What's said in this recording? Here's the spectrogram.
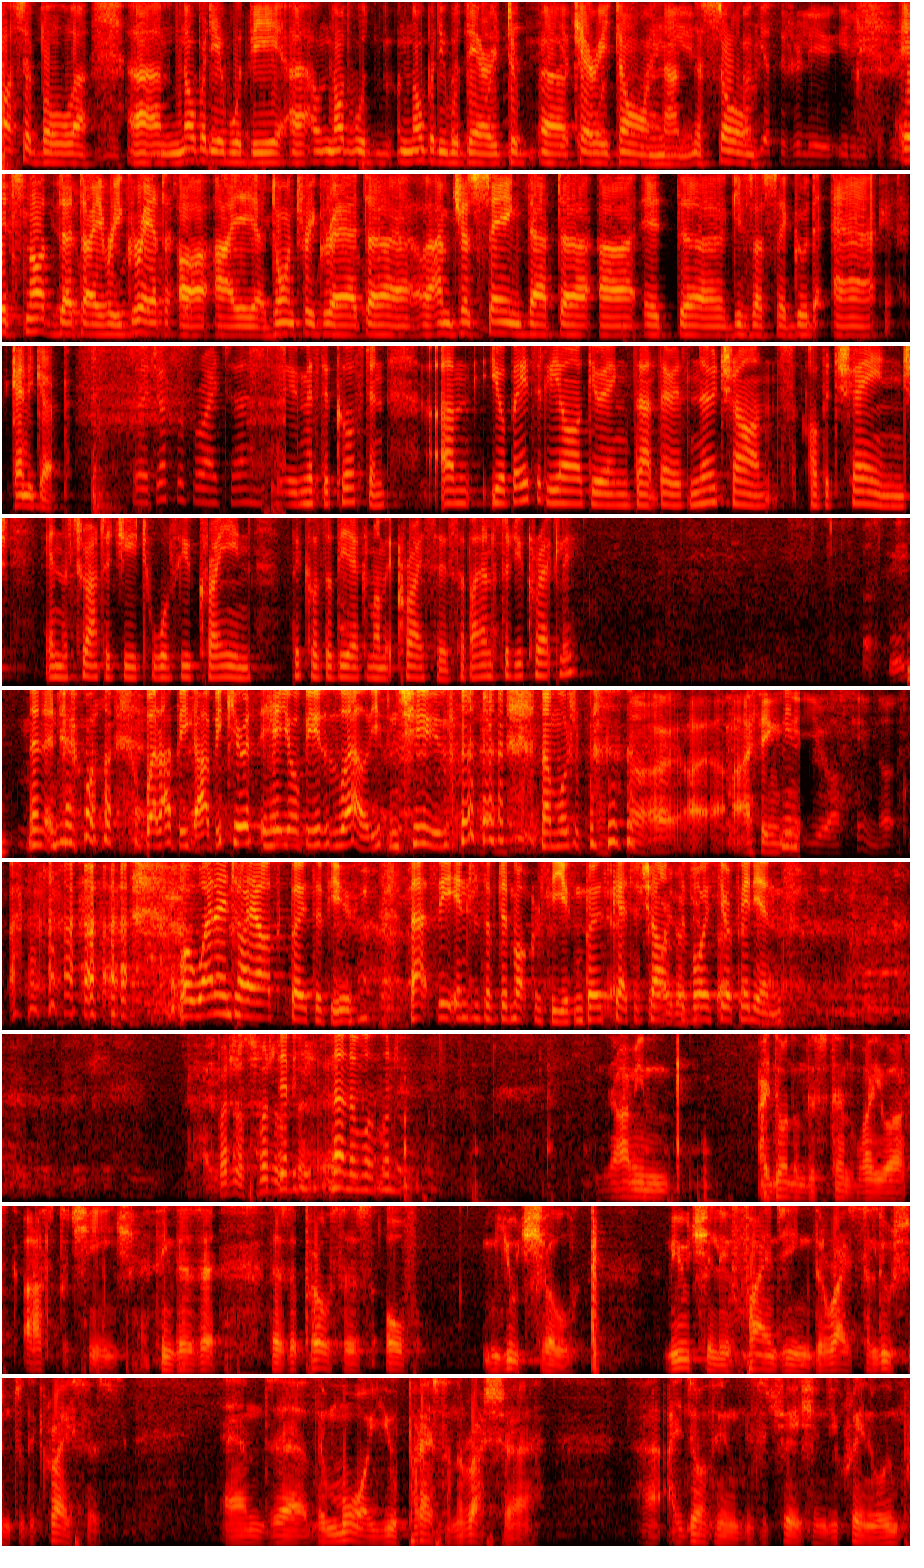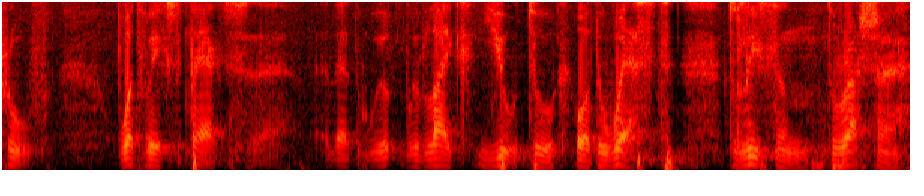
possible. Um, nobody would be, not would, nobody would dare to carry it on. Um, So it's not that I regret, uh, I don't regret. Uh, I'm just saying that uh, it gives us a good handicap. So just before I turn to Mr. Kostin, um, you're basically arguing that there is no chance of a change in the strategy towards Ukraine because of the economic crisis. Have I understood you correctly? Me? No, no, no. Well, well, I'd, be, I'd be curious to hear your views as well. You can choose. no, I, I, think I mean, you ask him, no? well, why don't I ask both of you? That's the interest of democracy. You can both yeah. get a chance to voice your opinions. Deputy, uh, no, no, I mean, I don't understand why you ask ask to change. I think there's a there's a process of mutual mutually finding the right solution to the crisis. And uh, the more you press on Russia, uh, I don't think the situation in Ukraine will improve. What we expect uh, that we would like you to, or the West, to listen to Russia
